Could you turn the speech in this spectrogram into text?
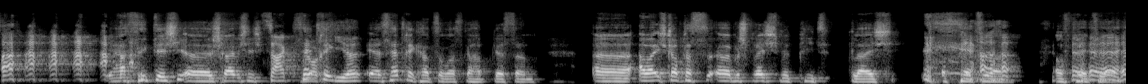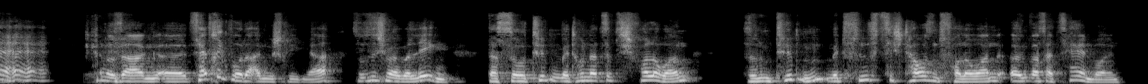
ja, fick dich, äh, schreibe ich nicht. Zack, Cedric, hier. Ja, Cedric hat sowas gehabt gestern. Äh, aber ich glaube, das äh, bespreche ich mit Pete gleich auf Patreon. ja. Auf Patreon. Ich kann nur sagen, äh, Cedric wurde angeschrieben, ja. Das muss ich mal überlegen, dass so Typen mit 170 Followern so einem Typen mit 50.000 Followern irgendwas erzählen wollen.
